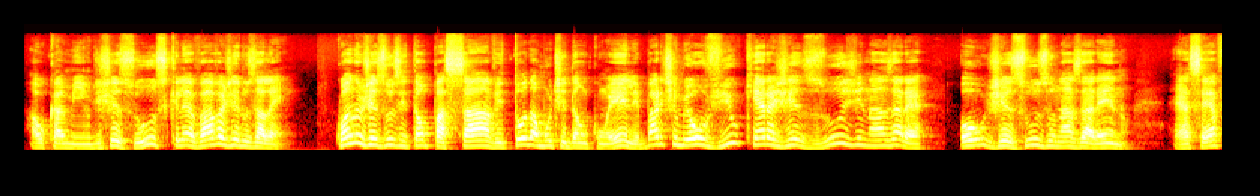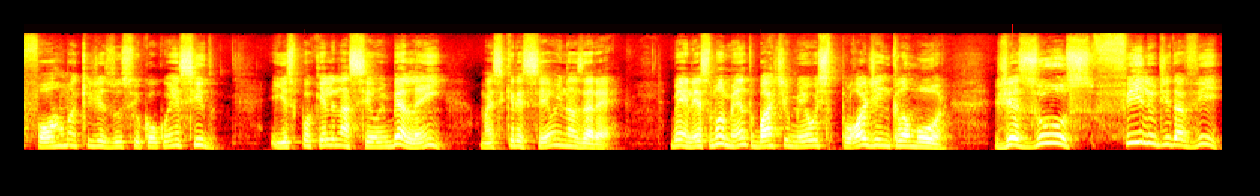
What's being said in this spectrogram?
ao caminho de Jesus que levava a Jerusalém. Quando Jesus então passava e toda a multidão com ele, Bartimeu ouviu que era Jesus de Nazaré, ou Jesus o Nazareno. Essa é a forma que Jesus ficou conhecido. E isso porque ele nasceu em Belém, mas cresceu em Nazaré. Bem, nesse momento, Bartimeu explode em clamor: Jesus, filho de Davi,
